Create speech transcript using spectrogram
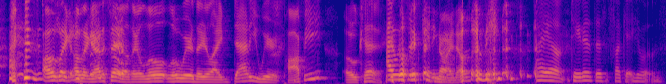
I'm just I was like I was like I gotta say I was like a little little weird that you're like daddy weird poppy. Okay. I was just kidding. no. I I know. was just. I um, dated this. Fuck it. He was.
